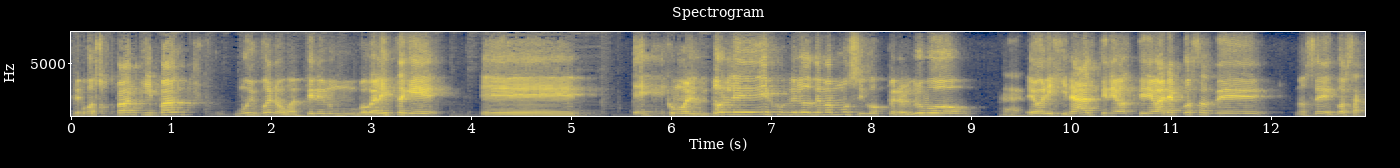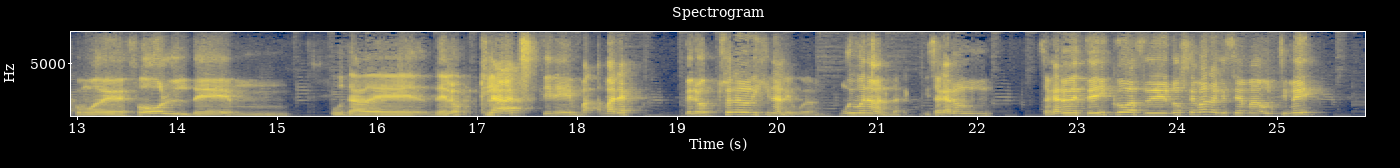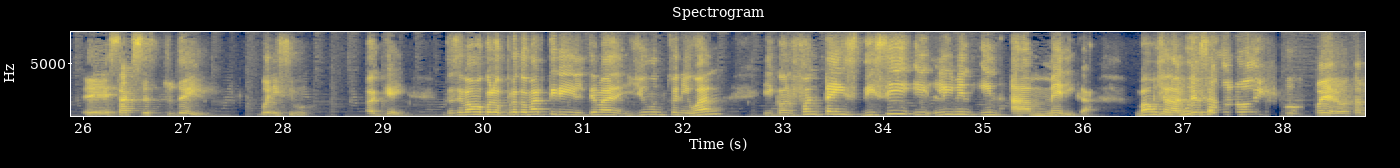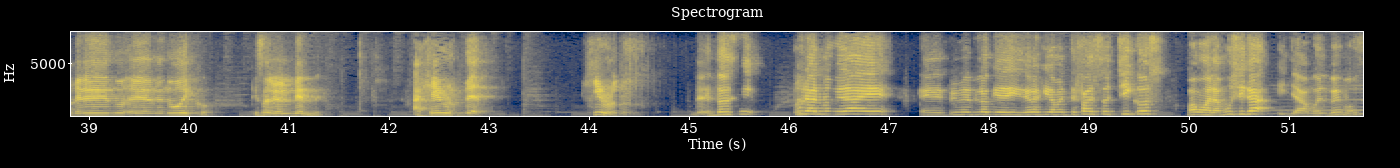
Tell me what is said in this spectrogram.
de post-punk y punk muy bueno. Tienen un vocalista que eh, es como el doble de viejo que los demás músicos, pero el grupo es original, tiene, tiene varias cosas de, no sé, cosas como de fall, de mm, puta, de, de los Clutch, tiene varias, pero suenan originales, weón. Muy buena banda. Y sacaron Sacaron este disco hace dos semanas que se llama Ultimate eh, Success Today. Buenísimo. Ok, entonces vamos con los Proto Martyrs y el tema de June 21 y con Fontaines DC y Living in America. Vamos a la música. Nuevo disco, pero también es de nuevo disco que salió el viernes. A Hero's Death. Heroes. Entonces, puras novedades. El primer bloque de ideológicamente falso, chicos. Vamos a la música y ya volvemos.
